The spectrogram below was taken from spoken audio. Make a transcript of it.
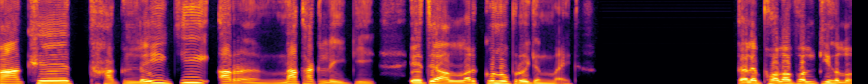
না খেয়ে থাকলেই কি আর না থাকলেই কি? এতে আল্লাহর কোনো প্রয়োজন নাই। তাহলে ফলাফল কি হলো?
